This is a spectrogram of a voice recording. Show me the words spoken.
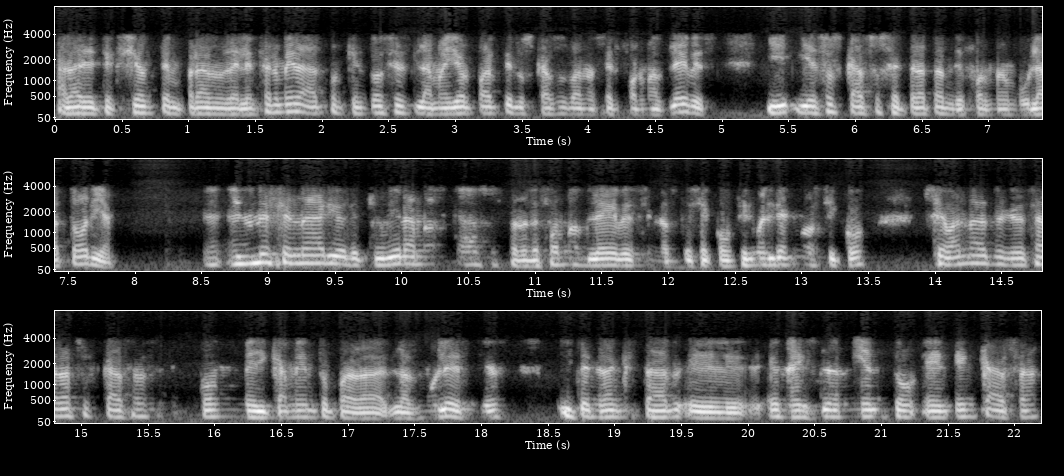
a la detección temprana de la enfermedad, porque entonces la mayor parte de los casos van a ser formas leves y esos casos se tratan de forma ambulatoria en un escenario de que hubiera más casos, pero de formas leves en las que se confirma el diagnóstico, se van a regresar a sus casas con medicamento para las molestias y tendrán que estar eh, en aislamiento en, casa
